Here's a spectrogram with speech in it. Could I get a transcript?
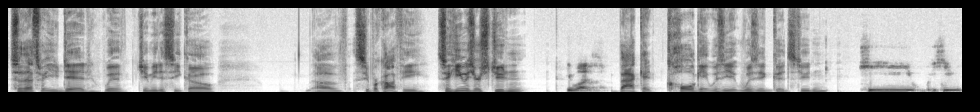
So that's what you did with Jimmy DeCicco of Super Coffee. So he was your student. He was back at Colgate. Was he was he a good student? He he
